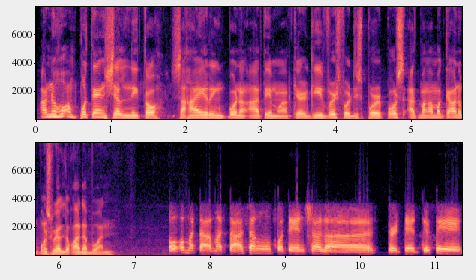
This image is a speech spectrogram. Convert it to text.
Ano ho ang potential nito sa hiring po ng ating mga caregivers for this purpose at mga magkano pong sweldo kada buwan? Oo, mata mataas ang potential, ah, Sir Ted, kasi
